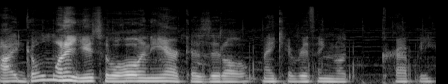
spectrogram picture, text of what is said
I don't want to use the wool in here because it'll make everything look crappy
